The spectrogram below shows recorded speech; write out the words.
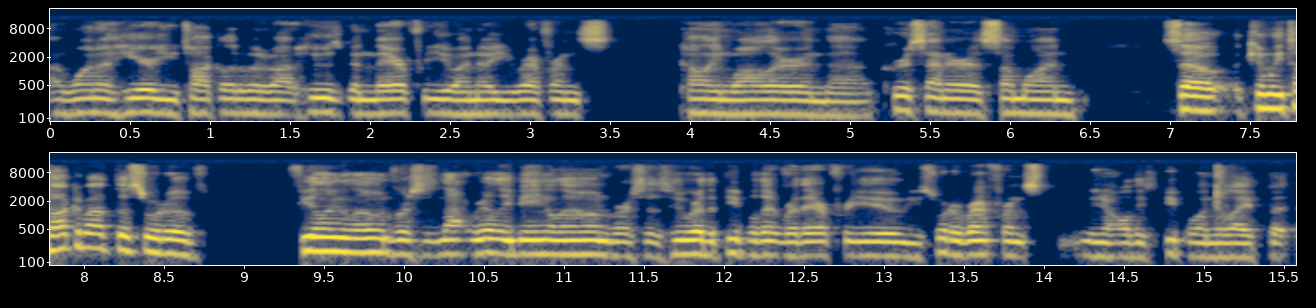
I want to hear you talk a little bit about who's been there for you. I know you reference Colleen Waller and the Career Center as someone. So, can we talk about the sort of feeling alone versus not really being alone versus who are the people that were there for you? You sort of referenced, you know, all these people in your life, but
